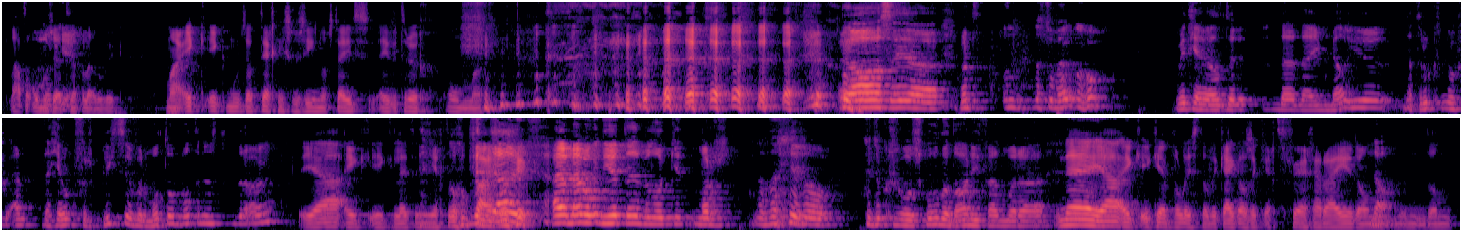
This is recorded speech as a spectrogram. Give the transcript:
laten Ah, omzetten, geloof ik. Maar ik, ik moet dat technisch gezien nog steeds even terug om... eh, Ja, want want dat viel mij ook nog op. Weet jij wel dat, dat, dat in België dat, er ook nog dat jij ook verplicht bent voor motobotten en zo te dragen? ja, ik, ik let er niet echt op Ja, eigenlijk. ja, mij mag het niet uit, ik, maar dat je zo... Ik vind het ook gewoon school dat daar niet van, maar... eh, Nee, ja, ik, ik heb wel eens dat ik kijk, als ik echt ver ga rijden, dan, Ja. dan, dan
